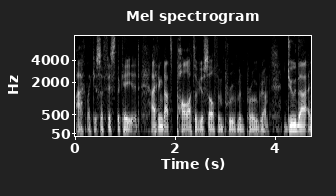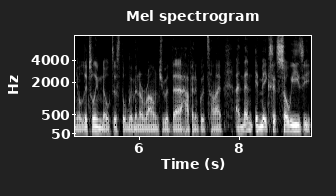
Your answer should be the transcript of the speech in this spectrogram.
act like you're sophisticated. I think that's part of your self improvement program. Do that, and you'll literally notice the women around you are there having a good time. And then it makes it so easy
